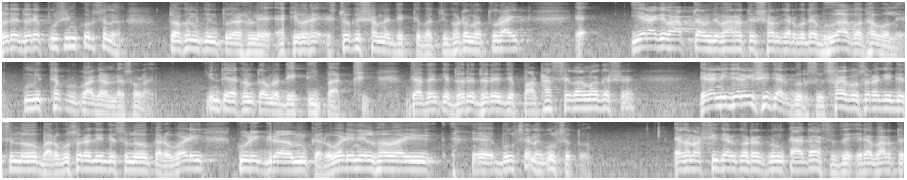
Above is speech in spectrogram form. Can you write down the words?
ধরে ধরে পুশিং করছে না, তখন কিন্তু আসলে একেবারে চোখের সামনে দেখতে পাচ্ছি। ঘটনা তো রাইট এর আগে ভাবতাম যে ভারতের সরকার বোধহয় ভুয়া কথা বলে, মিথ্যা প্রপাগান্ডা ছড়ায়। কিন্তু এখন তো আমরা দেখতেই পাচ্ছি। যাদেরকে ধরে ধরে যে পাঠাচ্ছে বাংলাদেশে এরা নিজেরাই স্বীকার করছে। ছয় বছর আগে গেছিল, বারো বছর আগে গেছিল কারও বাড়ি কুড়িগ্রাম কারও বাড়ি নীলফামারি বলছে না, বলছে তো। এখন অস্বীকার করার কোনো কায়দা আছে যে এরা ভারতে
